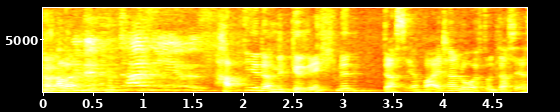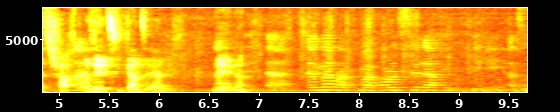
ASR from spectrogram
Aber wir sind total seriös. habt ihr damit gerechnet, dass er weiterläuft und dass er es schafft? Also jetzt ganz ehrlich? Nee, ne? Äh, irgendwann bei, bei Forest Hill dachte ich, okay, nee. Also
